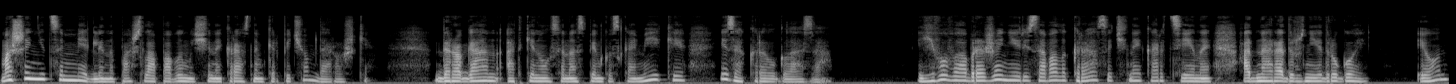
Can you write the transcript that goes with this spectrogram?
Мошенница медленно пошла по вымощенной красным кирпичом дорожке. Дороган откинулся на спинку скамейки и закрыл глаза. Его воображение рисовало красочные картины, одна радужнее другой, и он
